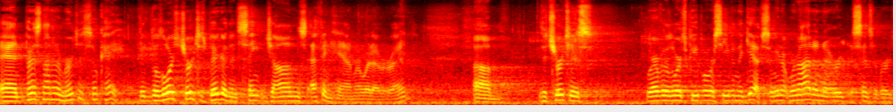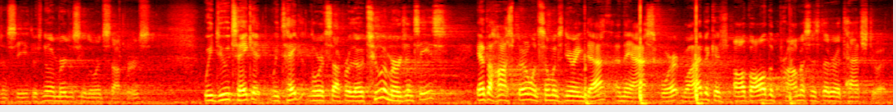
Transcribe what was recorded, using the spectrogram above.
and but it's not an emergency. It's okay. The, the Lord's church is bigger than St. John's Effingham or whatever, right? Um, the church is wherever the Lord's people are receiving the gifts. So we're not, we're not in a sense of urgency. There's no emergency Lord's suppers. We do take it. We take Lord's Supper though two emergencies at the hospital when someone's nearing death and they ask for it. Why? Because of all the promises that are attached to it.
